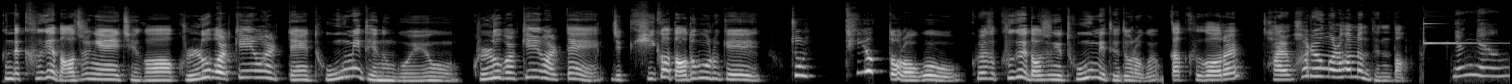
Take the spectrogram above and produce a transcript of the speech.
근데 그게 나중에 제가 글로벌 게임 할 때 도움이 되는 거예요. 글로벌 게임 할 때 이제 귀가 나도 모르게 좀 튀었더라고. 그래서 그게 나중에 도움이 되더라고요. 그러니까 그거를 잘 활용을 하면 된다. 냥냥.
